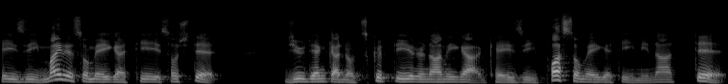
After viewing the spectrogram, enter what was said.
KZ マイナスオメガ t、そして充電下の作っている波が KZ プラスオメガ t になって、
